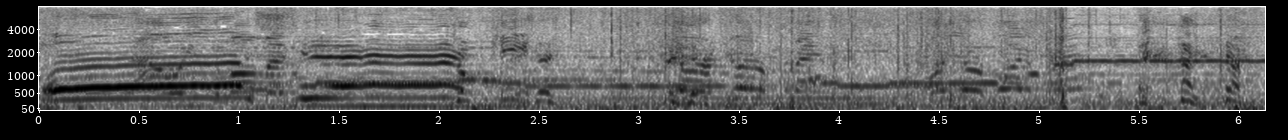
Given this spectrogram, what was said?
oh. Shit. Boyfriend.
